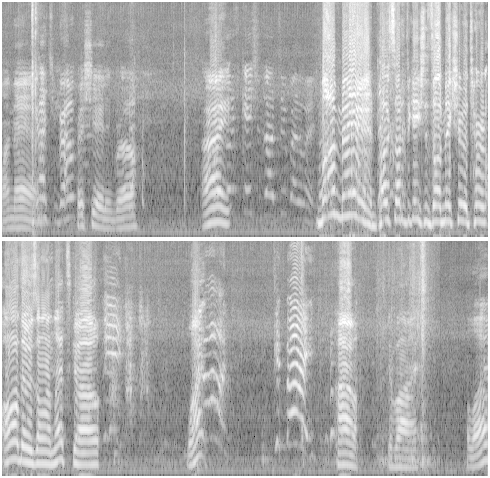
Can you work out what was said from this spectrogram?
my man. Got you, bro. Appreciate it, bro. All right, Notifications on too, by the way. my man. Post notifications on. Make sure to turn all those on. Let's go. What? On. Goodbye. Oh, goodbye. Hello.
